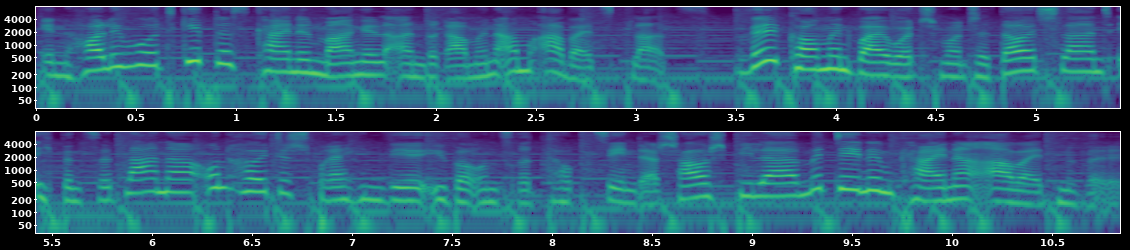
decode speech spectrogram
In Hollywood gibt es keinen Mangel an Dramen am Arbeitsplatz. Willkommen bei WatchMojo Deutschland, ich bin Svetlana und heute sprechen wir über unsere Top 10 der Schauspieler, mit denen keiner arbeiten will.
